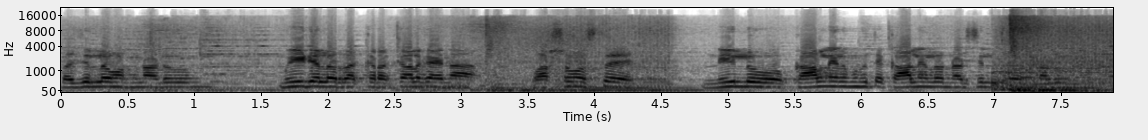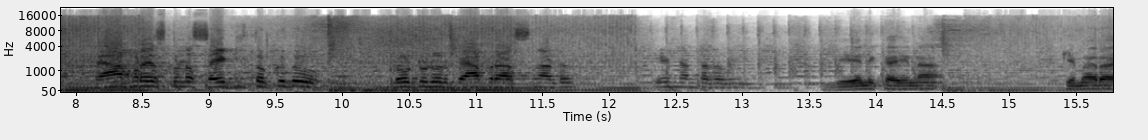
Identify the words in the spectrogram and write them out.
ప్రజల్లో ఉంటున్నాడు. మీడియాలో రకరకాలుగా ఆయన వర్షం వస్తే నీళ్ళు కాలనీలు మునిగితే కాలనీలో నడిచి వెళ్ళిపోతున్నాడు పేపర్ వేసుకుంటూ సైకిల్ తొక్కుతూ డోర్ టు డోర్ పేపర్ వేస్తున్నాడు. ఏంటంటారు? దేనికైనా కెమెరా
